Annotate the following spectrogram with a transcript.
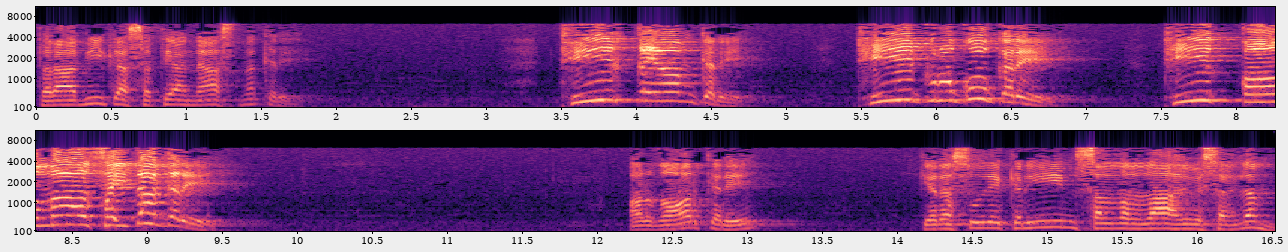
ترابی کا ستیہ ناس نہ کرے۔ ٹھیک قیام کرے، ٹھیک رکو کرے۔ ٹھیک قوما سجدہ کرے اور غور کرے کہ رسول کریم صلی اللہ علیہ وسلم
